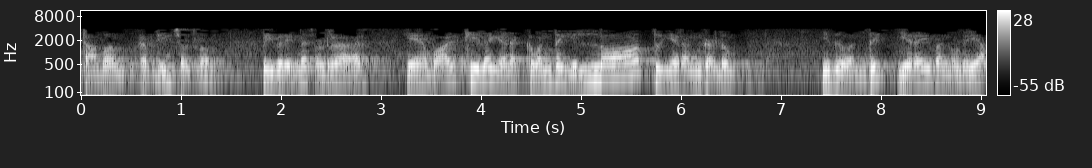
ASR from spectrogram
தவம் அப்படின்னு சொல்றோம். இப்ப இவர் என்ன சொல்றார்? என் வாழ்க்கையில எனக்கு வந்த எல்லா துயரங்களும் இது வந்து இறைவனுடைய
